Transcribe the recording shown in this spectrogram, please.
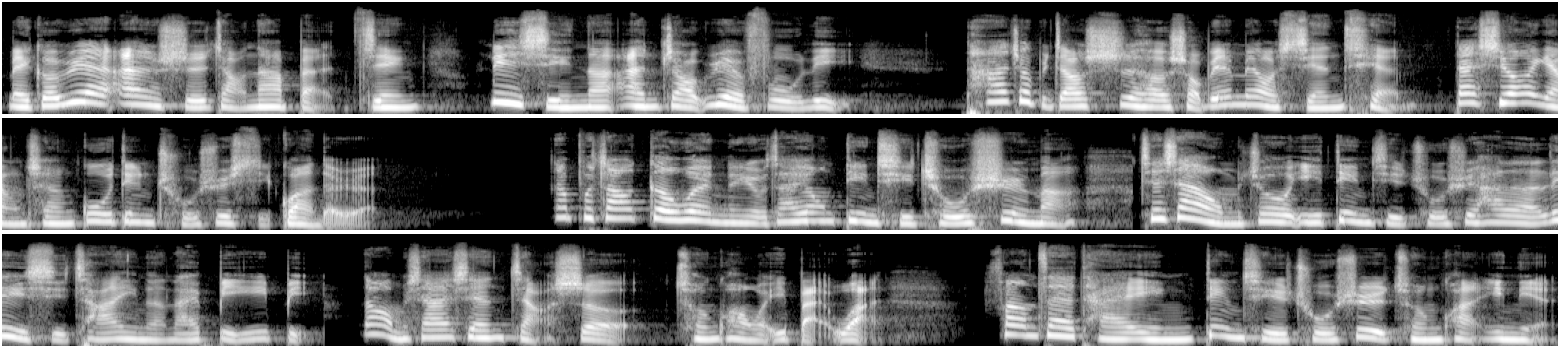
每个月按时缴纳本金，利息呢按照月复利，它就比较适合手边没有闲钱，但希望养成固定储蓄习惯的人。那不知道各位呢有在用定期储蓄吗？接下来我们就以定期储蓄它的利息差异呢来比一比。那我们现在先假设存款为一百万，放在台银定期储蓄存款一年，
